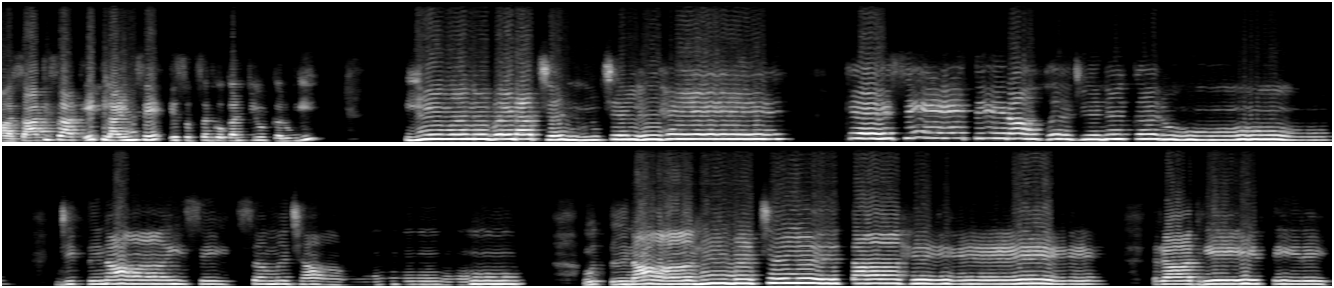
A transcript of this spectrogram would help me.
और साथ ही साथ एक लाइन से इस सत्संग को कंक्लूड करूँगी। ये मन बड़ा चंचल है, कैसे तेरा भजन करूँ? जितना इसे समझाऊं। उतना ही न चलता है। राधे तेरे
